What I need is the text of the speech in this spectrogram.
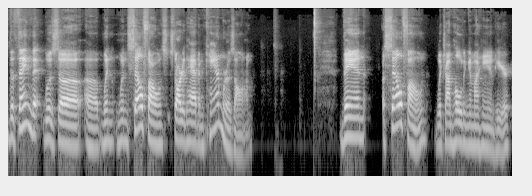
the thing that was uh, uh, when when cell phones started having cameras on them, then a cell phone, which I'm holding in my hand here,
